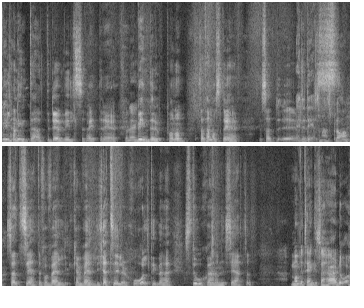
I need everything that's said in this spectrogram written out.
vill han inte att Devils, vad heter det, binder upp honom. Så att han måste... Så att, eh, Är det det som är hans plan? Så att Seattle får väl, kan välja Taylor Hall till den här storstjärnan i Seattle. Men om vi tänker så här då.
